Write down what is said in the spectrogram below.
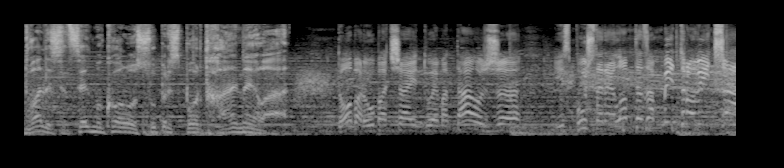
27. kolo Supersport HNL-a. Dobar ubačaj, tu je Matauž, ispuštena je lopta za Mitrovića!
